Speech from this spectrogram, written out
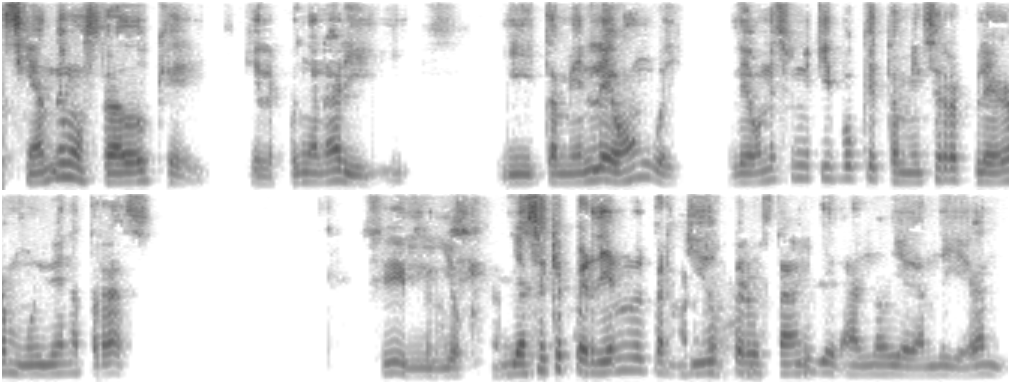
sí han demostrado que, que le pueden ganar y, y, y, también León, güey. León es un equipo que también se replega muy bien atrás. Sí, y pero, yo ya sé que perdieron el partido, pero estaban llegando, llegando, llegando.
